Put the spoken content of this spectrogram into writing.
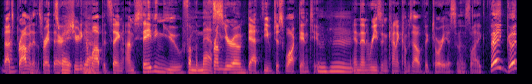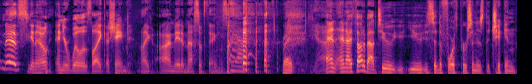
That's providence right there. right, Shooting them up and saying, I'm saving you From the mess. from your own death you've just walked into. Mm-hmm. And then reason kind of comes out victorious and is like, thank goodness, you know? And your will is like ashamed. Like, I made a mess of things. Yeah. Right. Yeah. And and I thought about too. You, you you said the fourth person is the chicken,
